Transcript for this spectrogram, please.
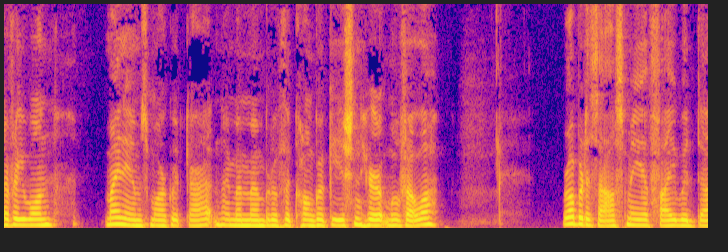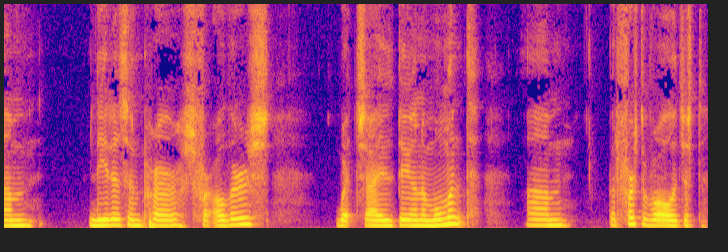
Everyone. My name's Margaret Garrett, and I'm a member of the congregation here at Movilla. Robert has asked me if I would um, lead us in prayers for others, which I'll do in a moment. Um, but first of all, just a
